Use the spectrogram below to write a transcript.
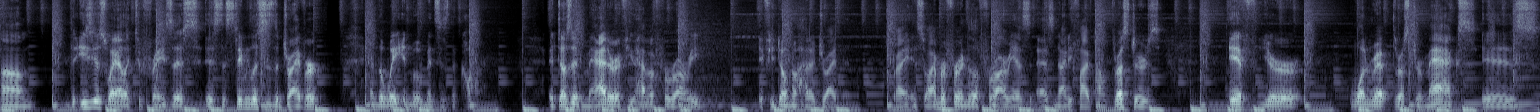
Um, the easiest way I like to phrase this is the stimulus is the driver and the weight and movements is the car. It doesn't matter if you have a Ferrari if you don't know how to drive it, right? And so I'm referring to the Ferrari as, as 95 pound thrusters. If your one rep thruster max is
